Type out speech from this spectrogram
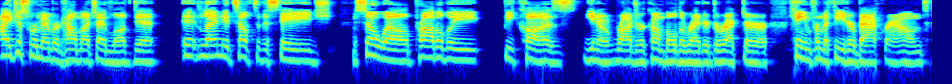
I just remembered how much I loved it. It lent itself to the stage so well, probably because, you know, Roger Kumble, the writer director, came from a theater background.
